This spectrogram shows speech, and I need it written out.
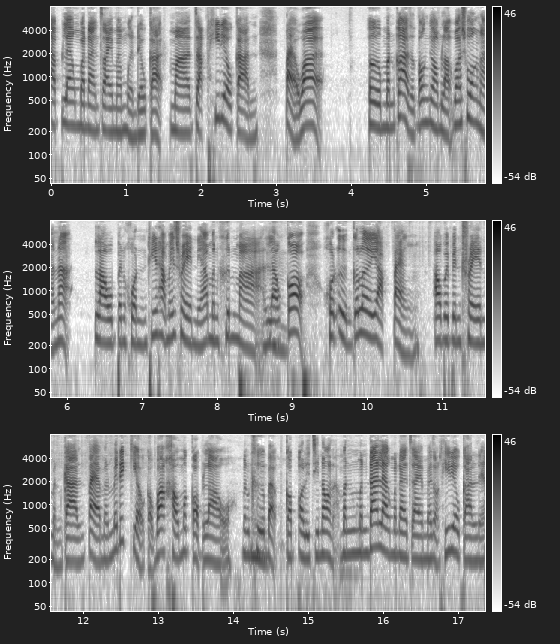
รับแรงบันดาลใจมาเหมือนเดียวกันมาจากที่เดียวกัน แต่ว่าเออมันก็อาจจะต้องยอมรับว่าช่วงนั้นอะ เราเป็นคนที่ทำให้เทรนเนี้ยมันขึ้นมา แล้วก็คนอื่นก็เลยอยากแต่งเอาไปเป็นเทรนเหมือนกัน แต่มันไม่ได้เกี่ยวกับว่าเขามาก๊อปเรา มันคือแบบก๊อป original อะมันมันได้แรงบันดาลใจมาจากที่เดียวกันเลย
